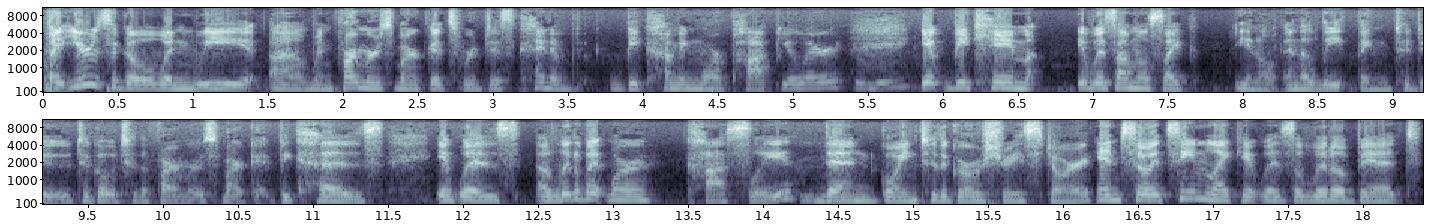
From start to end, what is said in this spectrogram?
but years ago when we uh, when farmers markets were just kind of becoming more popular, it became it was almost like you know an elite thing to do to go to the farmers market because it was a little bit more costly than going to the grocery store. And so it seemed like it was a little bit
